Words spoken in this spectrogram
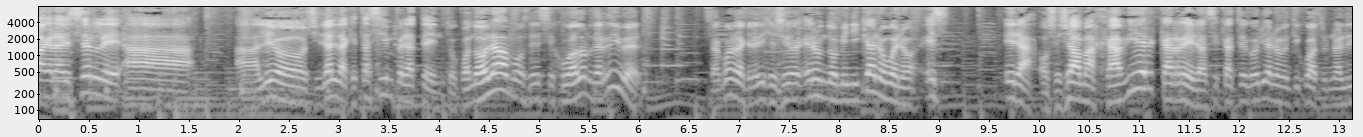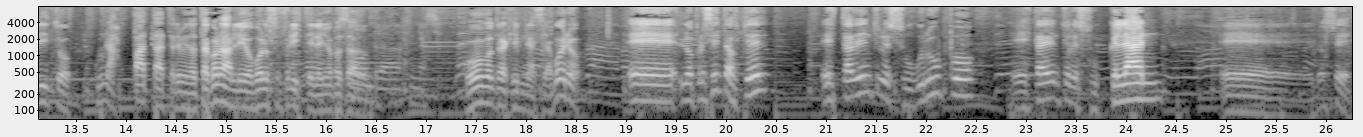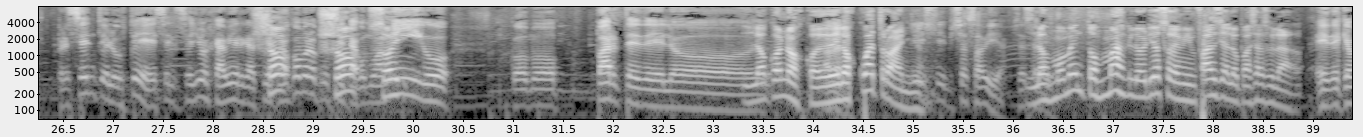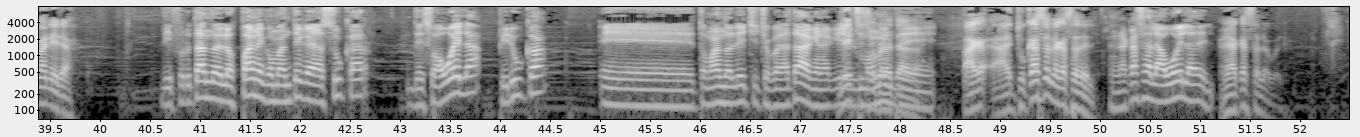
Agradecerle a, a Leo Giralda que está siempre atento. Cuando hablábamos de ese jugador de River, ¿se acuerda que le dije yo era un dominicano? Bueno, es era o se llama Javier Carreras, de categoría 94, un alerito, unas patas tremendas. ¿Te acordás, Leo? Vos lo sufriste el año pasado. Contra Gimnasia. Jugó contra Gimnasia. Bueno, eh, lo presenta usted, está dentro de su grupo, está dentro de su clan. eh, no sé, preséntelo usted, es el señor Javier García. Yo- pero ¿cómo lo presenta? ¿Como soy- amigo? ¿Como parte de lo...? Lo conozco desde los cuatro Sí, años. sí, ya sabía. ya sabía. Los momentos más gloriosos de mi infancia lo pasé a su lado. Eh, ¿De qué manera? Disfrutando de los panes con manteca de azúcar de su abuela, Piruca, eh, tomando leche chocolatada, que en aquel Leche momento... eh, ah, ¿En tu casa o en la casa de él? en la casa de la abuela de él. En la casa de la abuela.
